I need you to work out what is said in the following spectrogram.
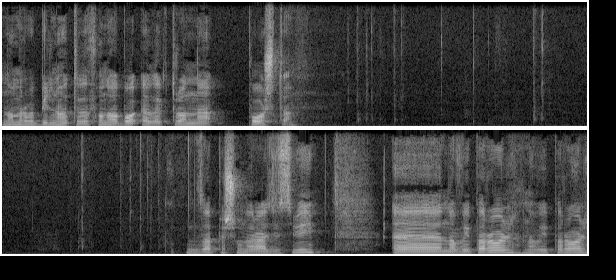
Номер мобільного телефону або електронна пошта. Запишу наразі свій. Е, новий пароль, новий пароль.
